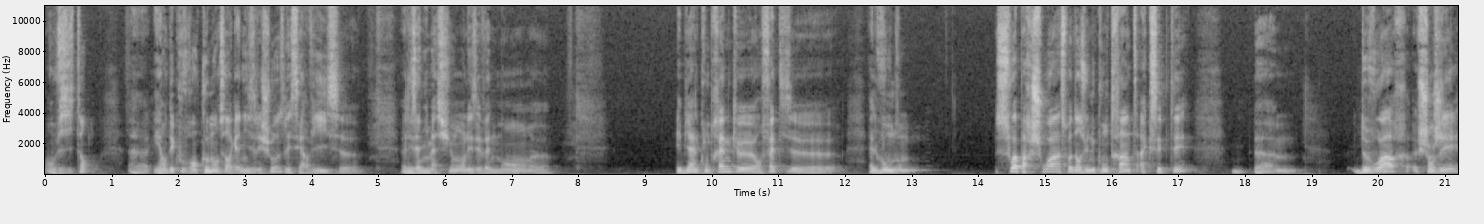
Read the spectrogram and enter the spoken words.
en visitant euh, et en découvrant comment s'organisent les choses, les services, euh, les animations, les événements. euh, eh bien, elles comprennent que en fait, euh, elles vont soit par choix, soit dans une contrainte acceptée, euh, devoir changer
